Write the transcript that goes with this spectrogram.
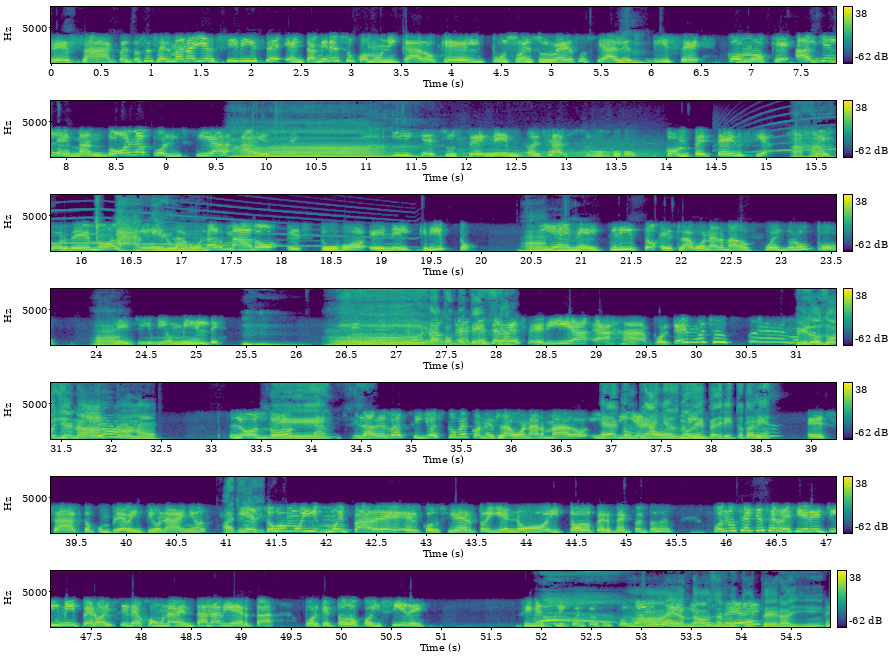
Exacto, entonces el manager sí dice, en, también en su comunicado que él puso en sus redes sociales, dice como que alguien le mandó la policía a Ah. este grupo y que sus enem o sea, su competencia. Ajá. Recordemos que. Eslabón Armado estuvo en el cripto Ah. y en el cripto Eslabón Armado fue grupo Ah. de Jimmy Humilde. Ah. Y la sé a qué competencia. se refería, ajá, porque hay muchos... eh, ¿Y los dos llenaron o no? Los dos, Sí, la, sí. la verdad, si yo estuve con Eslabón Armado y Era el cumpleaños, llenó ¿no? mi- De Pedrito también. Exacto, cumplía 21 años Ay, qué y estuvo muy muy padre el concierto y llenó y todo perfecto. Entonces, pues no sé a qué se refiere Jimmy, pero ahí sí dejó una ventana abierta porque todo coincide. ¿Sí me explico? Entonces, pues vamos a Ay, ver andabas qué de sucede. mitotera ahí.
